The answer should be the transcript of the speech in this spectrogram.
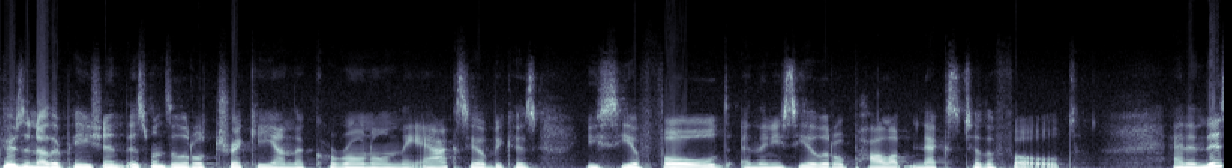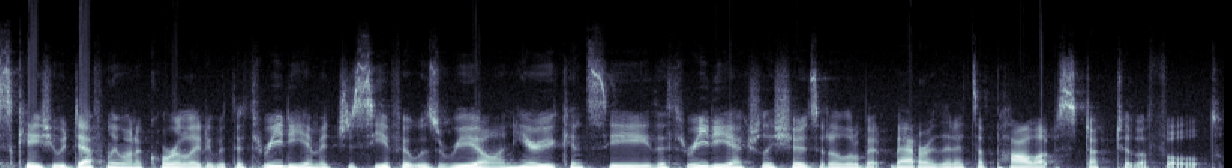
Here's another patient. This one's a little tricky on the coronal and the axial because you see a fold and then you see a little polyp next to the fold. And in this case, you would definitely want to correlate it with the 3D image to see if it was real. And here you can see the 3D actually shows it a little bit better that it's a polyp stuck to the fold.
